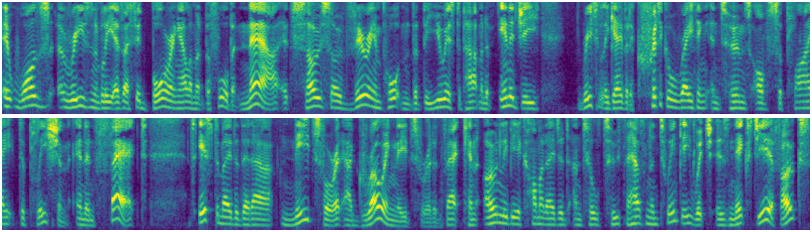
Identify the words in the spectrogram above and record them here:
it was a reasonably, as I said, boring element before, but now it's so, so very important that the US Department of Energy recently gave it a critical rating in terms of supply depletion. And in fact, it's estimated that our needs for it, our growing needs for it, in fact, can only be accommodated until 2020, which is next year, folks.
